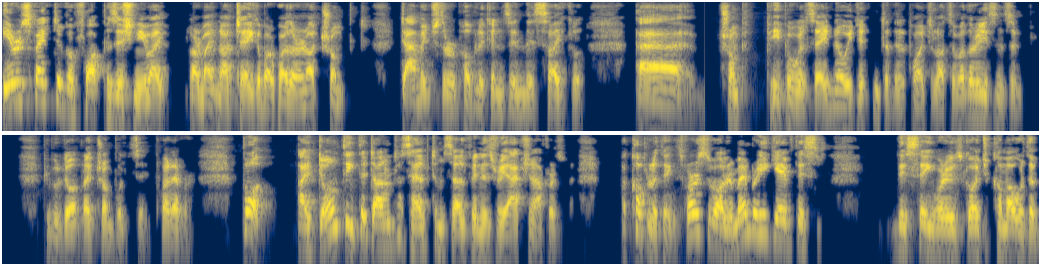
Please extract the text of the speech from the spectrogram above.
irrespective of what position you might or might not take about whether or not Trump damaged the Republicans in this cycle, uh, Trump people will say no, he didn't, and they'll point to lots of other reasons, and people don't like Trump will say whatever. But I don't think that Donald has helped himself in his reaction after a couple of things. First of all, remember he gave this this thing where he was going to come out with a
